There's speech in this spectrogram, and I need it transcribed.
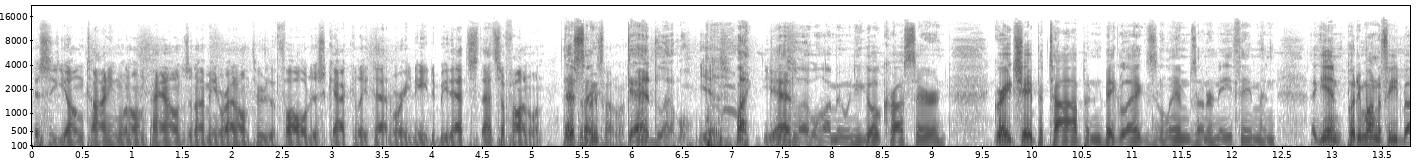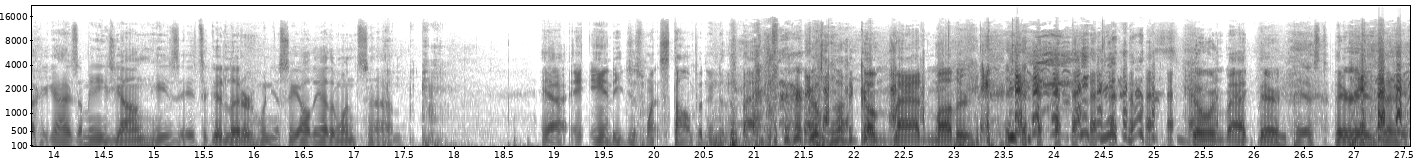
this is a young, tiny one on pounds, and I mean right on through the fall. Just calculate that and where you need to be. That's that's a fun one. That's This a thing's fun one. dead level. Yes. like Yes. dead level. I mean, when you go across there and great shape at top and big legs and limbs underneath him, and again, put him on the feed bucket, guys. I mean, he's young. He's it's a good litter when you see all the other ones. Um, Yeah, Andy just went stomping into the back there like a mad mother. Going back there. He pissed. There is a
